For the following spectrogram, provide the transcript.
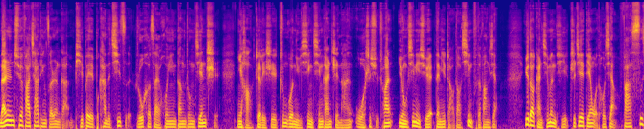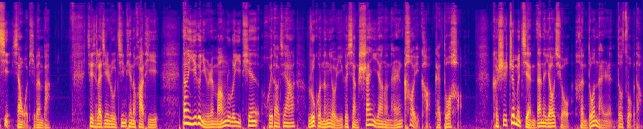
男人缺乏家庭责任感、疲惫不堪的妻子如何在婚姻当中坚持？你好，这里是中国女性情感指南，我是许川，用心理学带你找到幸福的方向。遇到感情问题，直接点我头像发私信向我提问吧。接下来进入今天的话题：当一个女人忙碌了一天回到家，如果能有一个像山一样的男人靠一靠，该多好！可是这么简单的要求，很多男人都做不到。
